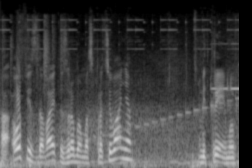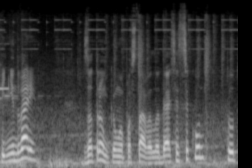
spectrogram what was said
А офіс давайте зробимо спрацювання. Відкриємо вхідні двері. Затримку ми поставили 10 секунд тут.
